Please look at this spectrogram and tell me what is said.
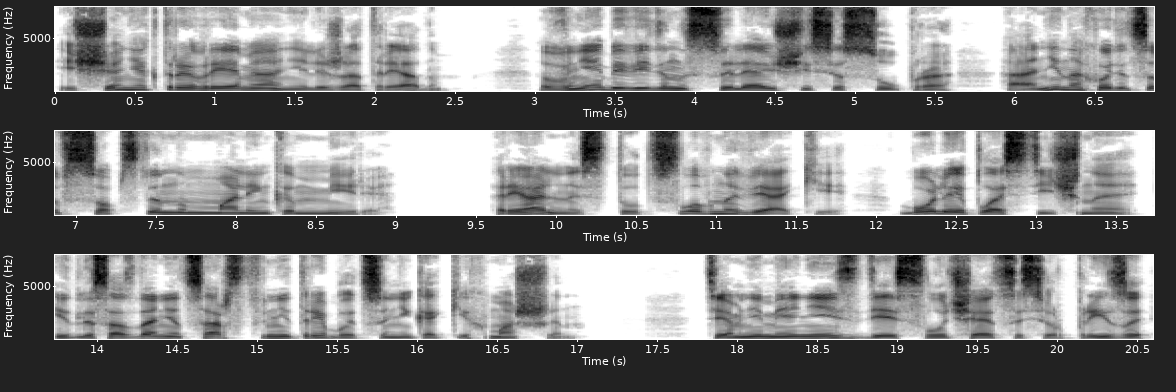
Еще некоторое время они лежат рядом. В небе виден исцеляющийся супра — а они находятся в собственном маленьком мире. Реальность тут словно вяки, более пластичная, и для создания царств не требуется никаких машин. Тем не менее, здесь случаются сюрпризы,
